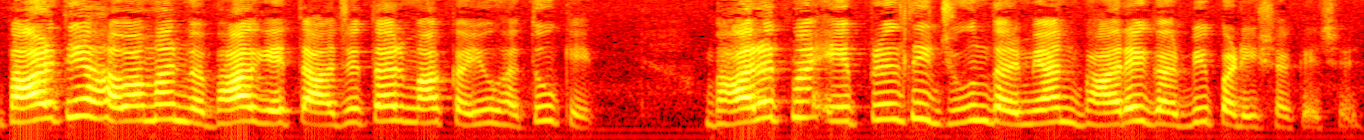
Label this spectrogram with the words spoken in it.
ભારતીય હવામાન વિભાગે તાજેતરમાં કહ્યું હતું કે, ભારતમાં એપ્રિલથી જૂન દરમિયાન ભારે ગરમી પડી શકે છે.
